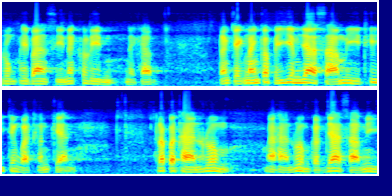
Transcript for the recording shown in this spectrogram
โรงพยาบาลศรีนครินนะครับ หลังจากนั้นก็ไปเยี่ยมญาติสามีที่จังหวัดขอนแก่น รับประทานร่วมอาหารร่วมกับญาติสามี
